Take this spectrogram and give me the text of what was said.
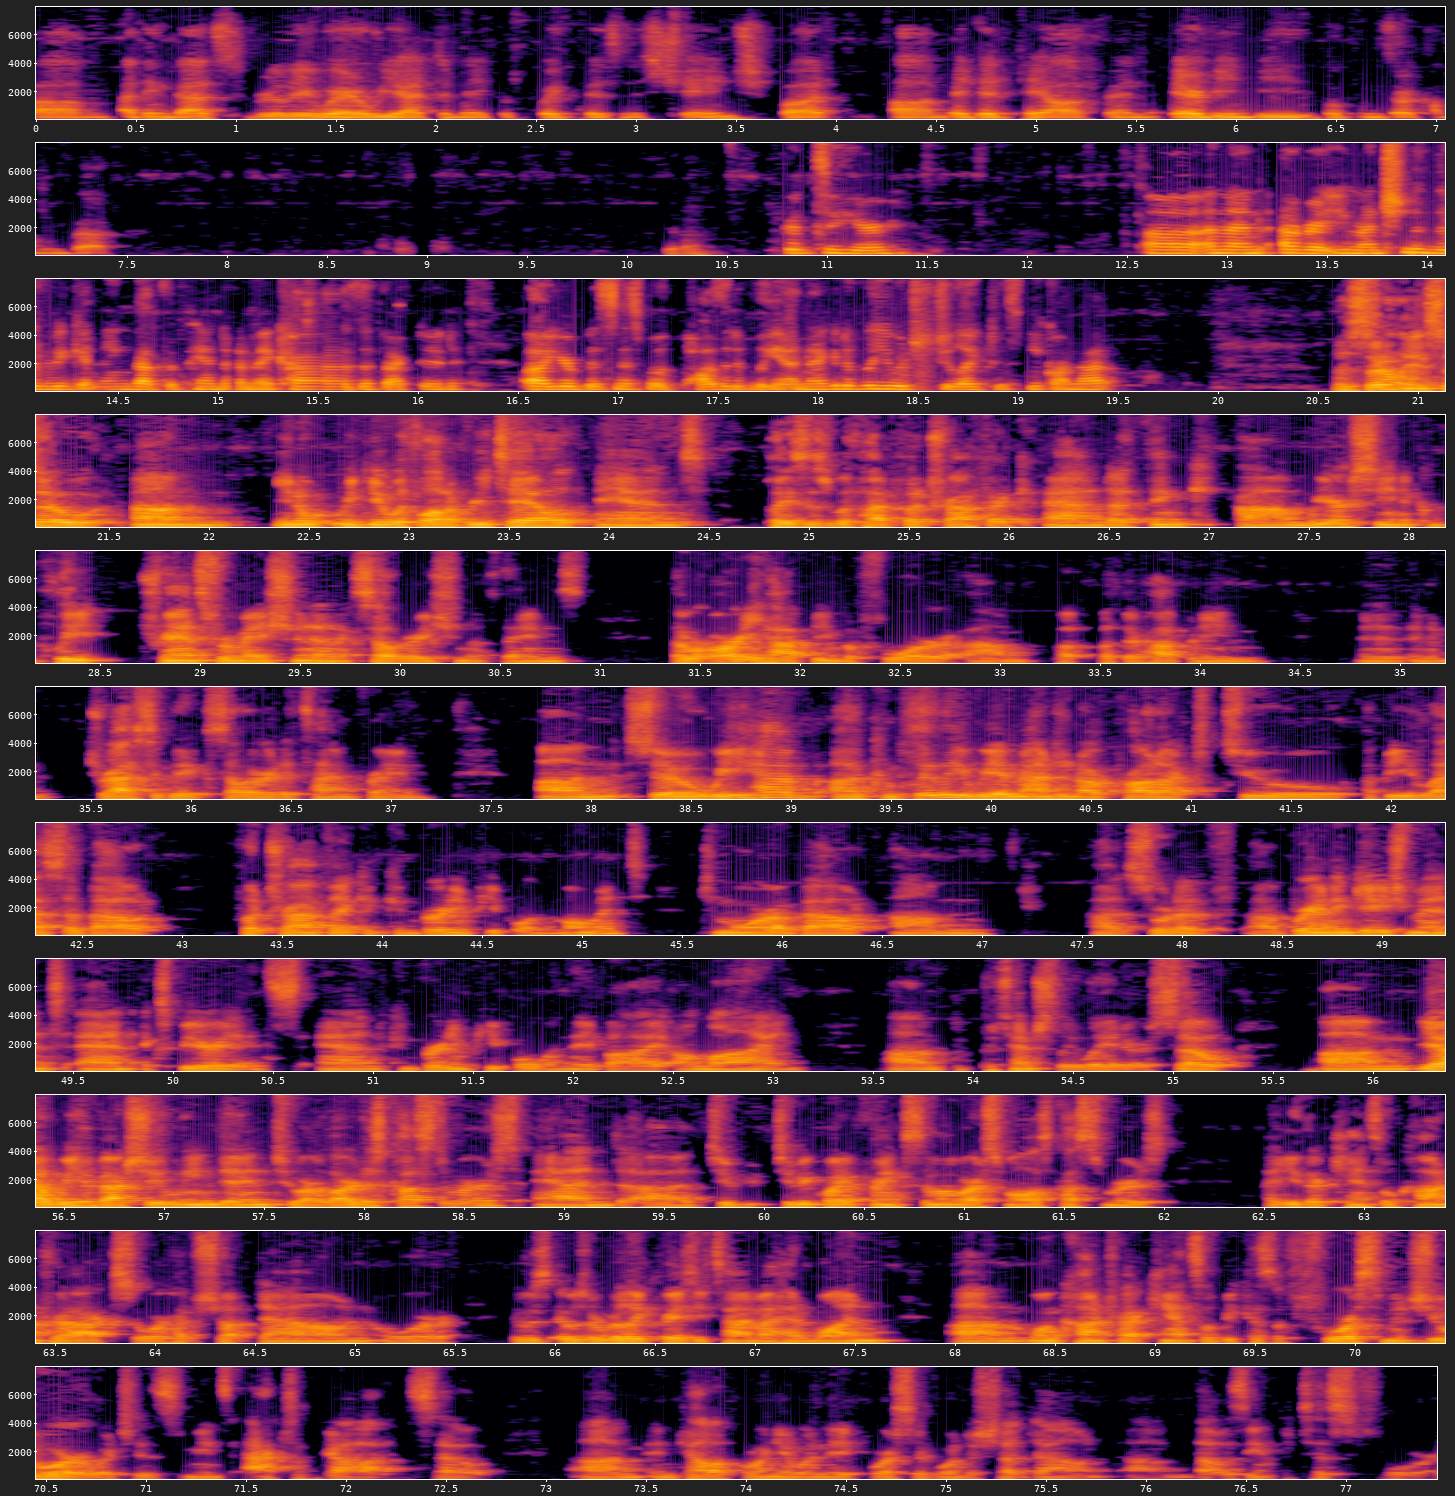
Um, I think that's really where we had to make a quick business change, but um, it did pay off and Airbnb bookings are coming back. Yeah. Good to hear. Uh, and then Everett, you mentioned in the beginning that the pandemic has affected uh, your business both positively and negatively. Would you like to speak on that? Uh, certainly. So um, you know we deal with a lot of retail and places with high foot traffic, and I think um, we are seeing a complete transformation and acceleration of things that were already happening before, um, but but they're happening in, in a drastically accelerated time frame. Um, so we have uh, completely reimagined our product to be less about foot traffic and converting people in the moment to more about um, uh, sort of uh, brand engagement and experience and converting people when they buy online um, potentially later. So um, yeah, we have actually leaned into our largest customers and uh, to, to be quite frank, some of our smallest customers either cancel contracts or have shut down or it was it was a really crazy time. I had one um, one contract canceled because of force majeure, which is means act of God. So um, in California, when they forced everyone to shut down, um, that was the impetus for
